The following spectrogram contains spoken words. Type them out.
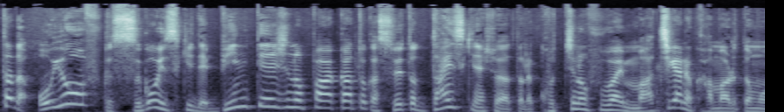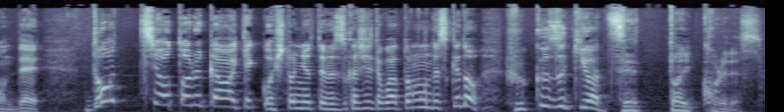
ただお洋服すごい好きで、ヴィンテージのパーカーとかスウェット大好きな人だったらこっちの不合間違いなくハマると思うんで、どっちを取るかは結構人によって難しいところだと思うんですけど、服好きは絶対これです。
